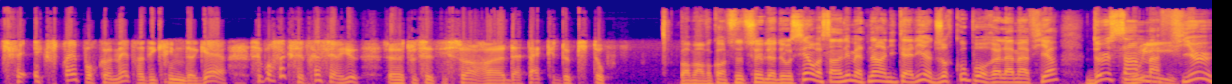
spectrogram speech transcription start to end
qui fait exprès pour commettre des crimes de guerre. C'est pour ça que c'est très sérieux, euh, toute cette histoire euh, d'attaque d'hôpitaux. Bon, ben, on va continuer de suivre le dossier. On va s'en aller maintenant en Italie. Un dur coup pour euh, la mafia. 200 Oui. mafieux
